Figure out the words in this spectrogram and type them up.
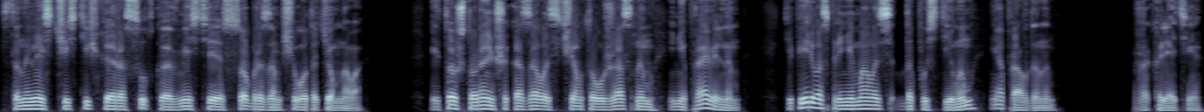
становясь частичкой рассудка вместе с образом чего-то темного. И то, что раньше казалось чем-то ужасным и неправильным, теперь воспринималось допустимым и оправданным. Проклятие.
